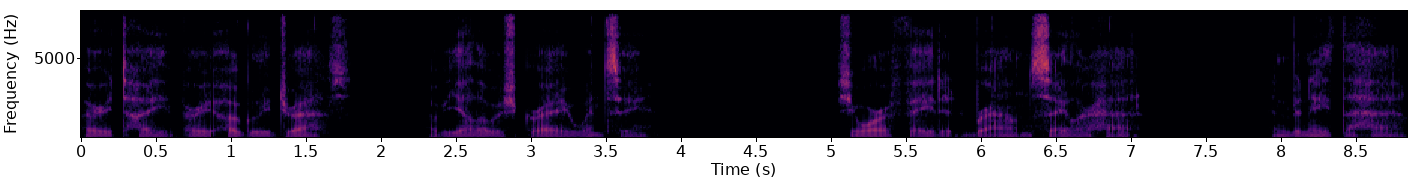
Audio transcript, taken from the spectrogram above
very tight, very ugly dress of yellowish gray wincey. She wore a faded brown sailor hat, and beneath the hat,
